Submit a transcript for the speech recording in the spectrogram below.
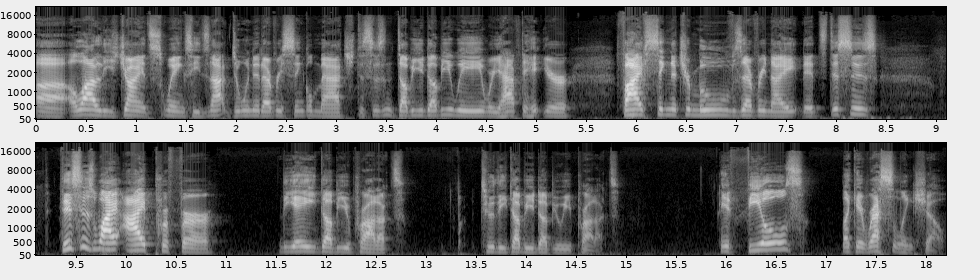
uh, a lot of these giant swings. He's not doing it every single match. This isn't WWE where you have to hit your five signature moves every night. It's this is this is why I prefer the AEW product to the WWE product. It feels like a wrestling show,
